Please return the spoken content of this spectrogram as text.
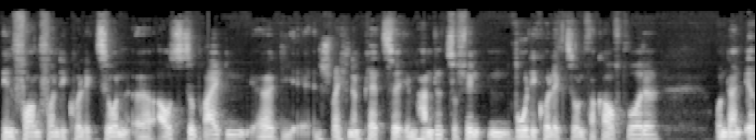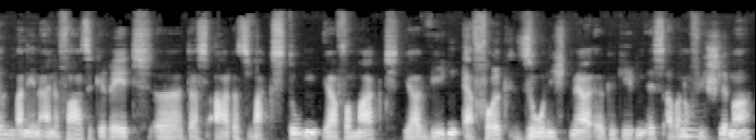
in Form von die Kollektion äh, auszubreiten, äh, die entsprechenden Plätze im Handel zu finden, wo die Kollektion verkauft wurde und dann irgendwann in eine Phase gerät, äh, dass a das Wachstum ja vom Markt ja wegen Erfolg so nicht mehr äh, gegeben ist, aber noch Mhm. viel schlimmer,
